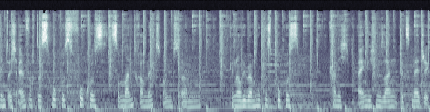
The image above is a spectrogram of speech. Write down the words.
nehmt euch einfach das Hokus-Fokus zum Mantra mit und ähm, genau wie beim Hokus-Pokus kann ich eigentlich nur sagen, it's magic.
